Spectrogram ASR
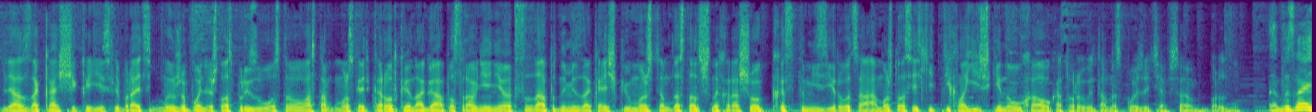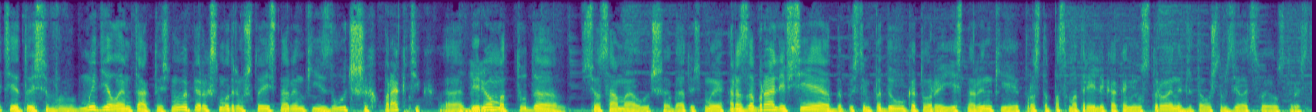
для заказчика, если брать, мы уже поняли, что у вас производство, у вас там, можно сказать, короткая нога. По сравнению с западными заказчиками, вы можете там достаточно хорошо кастомизироваться, а может у вас есть какие-то технологические ноу-хау, которые вы там используете в своем оборудовании? Вы знаете, то есть мы делаем так, то есть мы, во-первых, смотрим, что есть на рынке из лучших практик, э, берем оттуда все самое лучшее, да, то есть мы разобрали все, допустим, ПДУ, которые есть на рынке, просто посмотрели, как они устроены для того, чтобы сделать свое устройство.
